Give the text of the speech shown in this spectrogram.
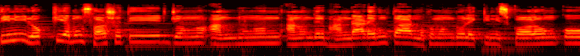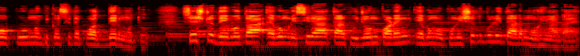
তিনি লক্ষ্মী এবং সরস্বতীর জন্য আনন্দ আনন্দের ভাণ্ডার এবং তার মুখমণ্ডল একটি নিষ্কলঙ্ক পূর্ণ বিকশিত পদ্মের মতো। শ্রেষ্ঠ দেবতা এবং ঋষিরা তার পূজন করেন এবং উপনিষদগুলি তার মহিমা গায়।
